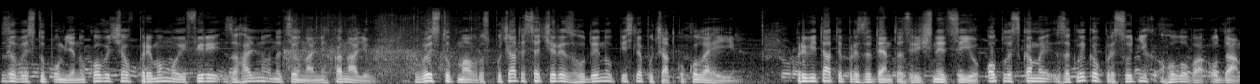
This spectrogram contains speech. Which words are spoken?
за виступом Януковича в прямому ефірі загальнонаціональних каналів. Виступ мав розпочатися через годину після початку колегії. Привітати президента з річницею оплесками закликав присутніх голова ОДА.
